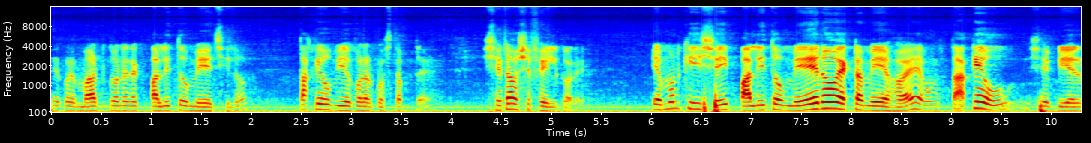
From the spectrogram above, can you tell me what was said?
এরপরে মার্টগনের এক পালিত মেয়ে ছিল, তাকেও বিয়ে করার প্রস্তাব দেয়। সেটাও সে ফেল করে। এমনকি সেই পালিত মেয়েরও একটা মেয়ে হয় এবং তাকেও সে বিয়ের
